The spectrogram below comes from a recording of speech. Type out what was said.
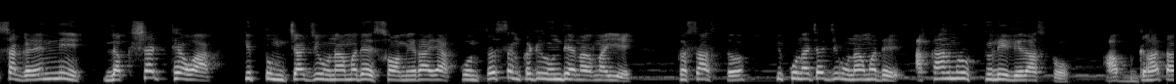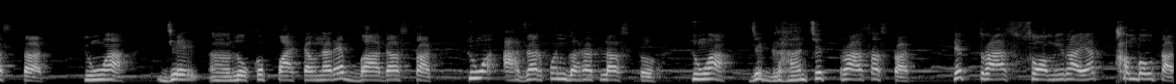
सगळ्यांनी लक्षात ठेवा की तुमच्या जीवनामध्ये स्वामीराया कोणतंच संकट येऊन देणार नाहीये. कसं असतं की कुणाच्या जीवनामध्ये अकाल मृत्यू लिहिलेला असतो अपघात असतात किंवा जे लोक पाठवणाऱ्या बाधा असतात किंवा आजार पण घरातला असतं किंवा जे ग्रहांचे त्रास असतात हे त्रास स्वामीराया थांबवतात.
